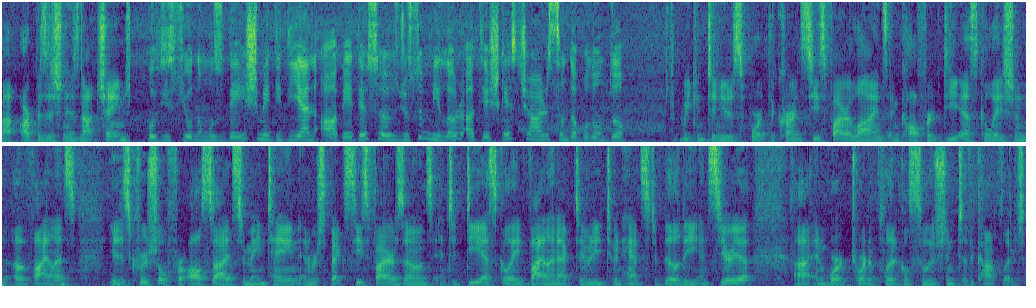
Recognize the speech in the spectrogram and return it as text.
Uh, our position has not changed. Pozisyonumuz değişmedi diyen ABD sözcüsü Miller ateşkes çağrısında bulundu. We continue to support the current ceasefire lines and call for de-escalation of violence. It is crucial for all sides to maintain and respect ceasefire zones and to de-escalate violent activity to enhance stability in Syria uh, and work toward a political solution to the conflict.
